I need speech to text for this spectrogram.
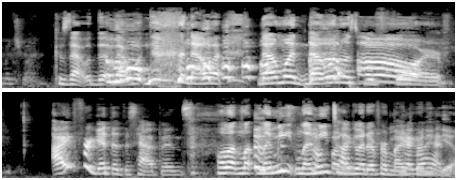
Which one? Because that, would- that, that, one, that, one, that one, that one was Oh. I forget that this happens. Hold on, let, let me let So me talk about it from my Yeah, point of view.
